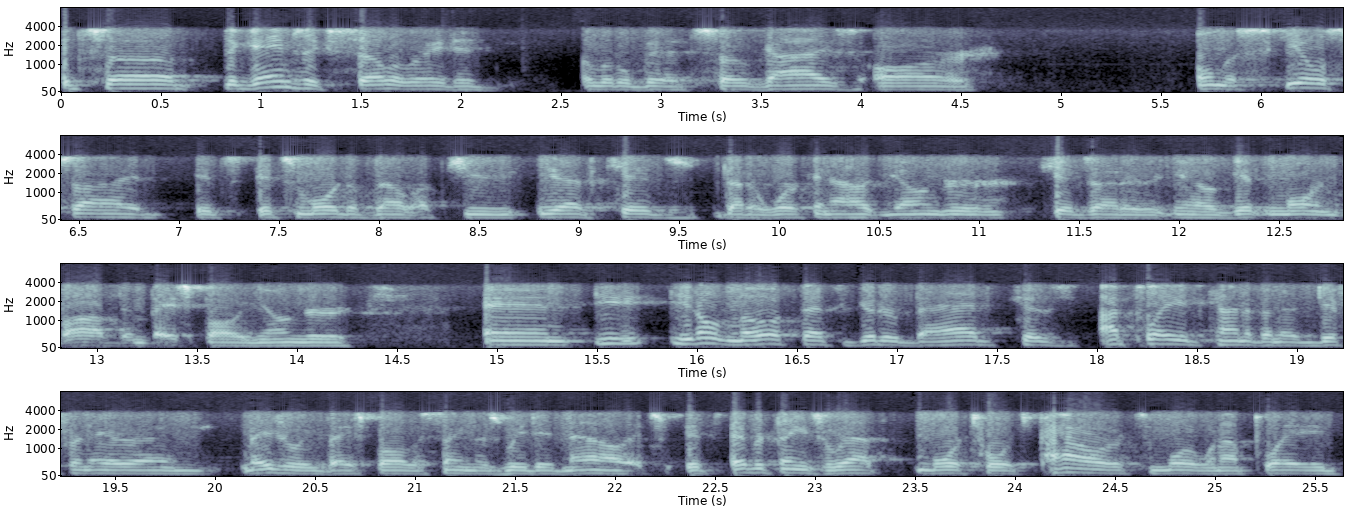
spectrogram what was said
It's uh, the game's accelerated a little bit, so guys are on the skill side. It's it's more developed. You you have kids that are working out younger, kids that are you know getting more involved in baseball younger, and you you don't know if that's good or bad because I played kind of in a different era in Major League Baseball, the same as we did now. It's it's everything's wrapped more towards power to more when I played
